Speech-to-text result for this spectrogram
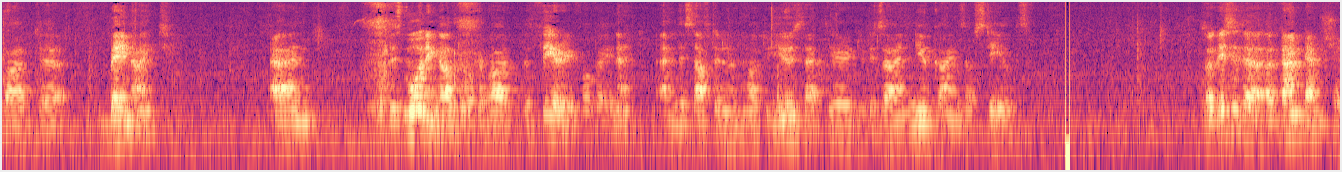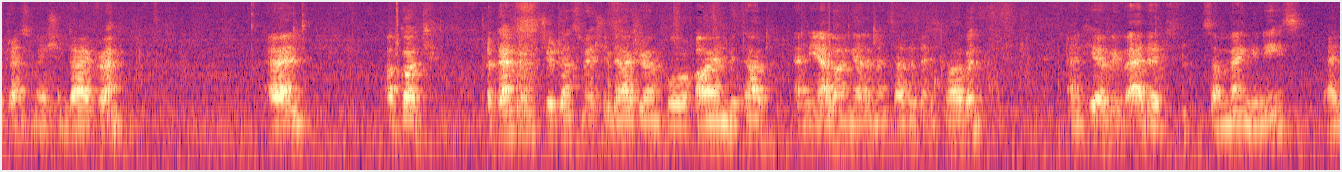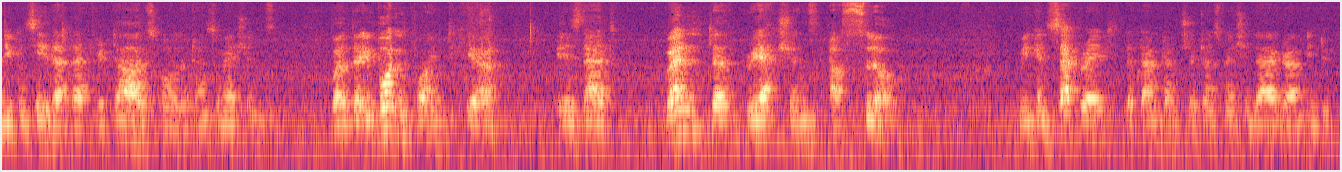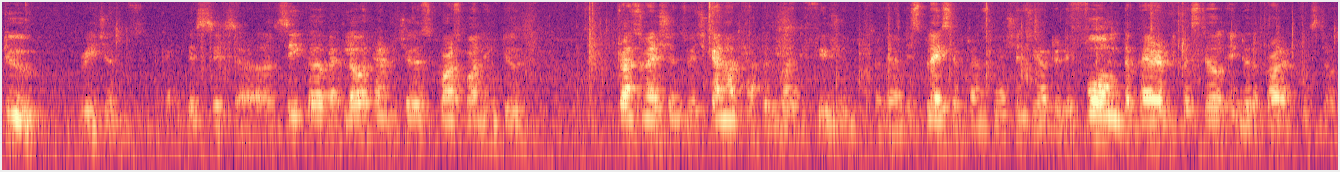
about uh, bainite. And this morning I'll talk about the theory for bainite, and this afternoon how to use that theory to design new kinds of steels. So this is a, a time temperature transformation diagram. And I've got a time temperature transformation diagram for iron without any alloying elements other than carbon. And here we've added some manganese, and you can see that that retards all the transformations. But the important point here is that when the reactions are slow, we can separate the time temperature transformation diagram into two regions. Okay? This is a C curve at lower temperatures corresponding to transformations which cannot happen by diffusion. So they are displacive transformations. You have to deform the parent crystal into the product crystal.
